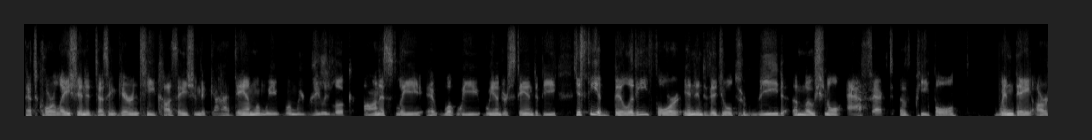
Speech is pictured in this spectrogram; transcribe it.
that's correlation. It doesn't guarantee causation but god damn when we when we really look honestly at what we we understand to be just the ability for an individual to read emotional affect of people when they are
